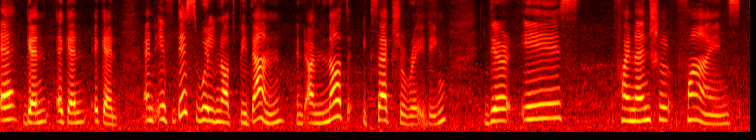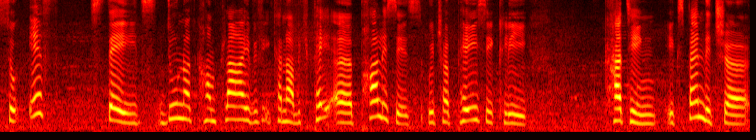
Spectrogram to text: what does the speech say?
again, again, again. And if this will not be done, and I'm not exaggerating, there is financial fines. So if states do not comply with economic pay, uh, policies, which are basically cutting expenditure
